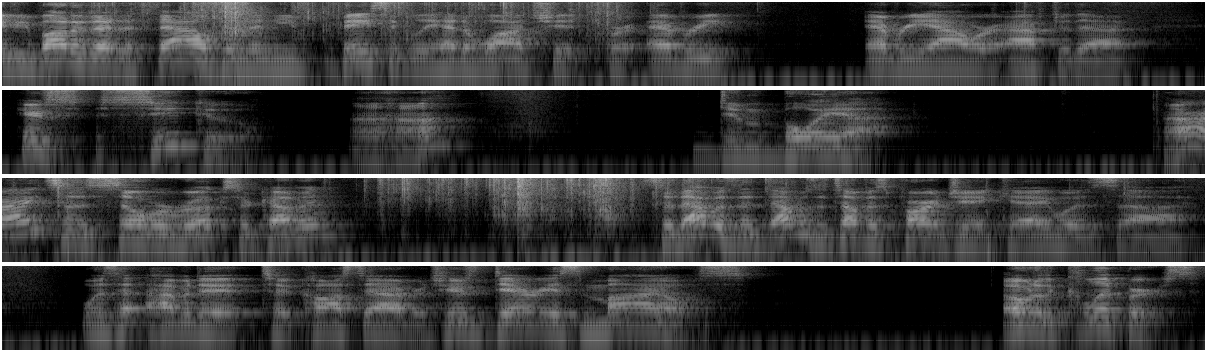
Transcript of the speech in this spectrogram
if you bought it at a thousand, then you basically had to watch it for every every hour after that. Here's Sekou. Uh huh. Doumbouya. All right, so the silver rooks are coming. So that was the that was the toughest part. J.K. was uh, was having to to cost average. Here's Darius Miles over to the Clippers.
